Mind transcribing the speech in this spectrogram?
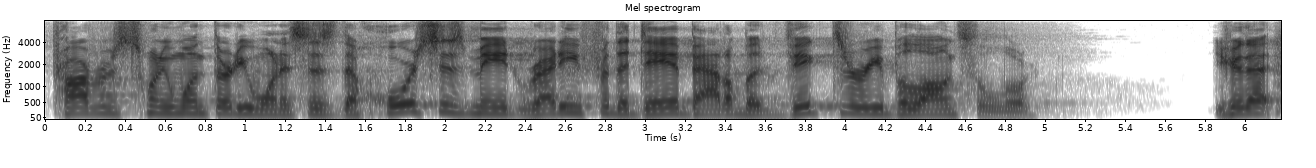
Proverbs 21, 31. It says, The horse is made ready for the day of battle, but victory belongs to the Lord. You hear that?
